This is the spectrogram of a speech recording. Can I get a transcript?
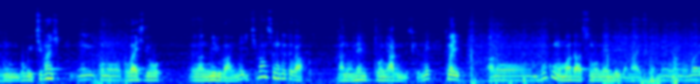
うん、僕一番、この小林を見る場合ね、一番そのことが、あの、念頭にあるんですけどね。つまり、あの、僕もまだその年齢じゃないですからね。お前、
